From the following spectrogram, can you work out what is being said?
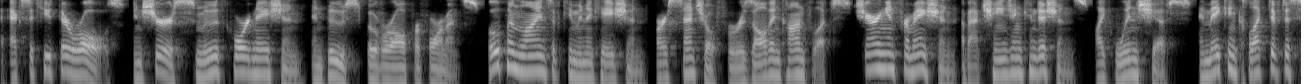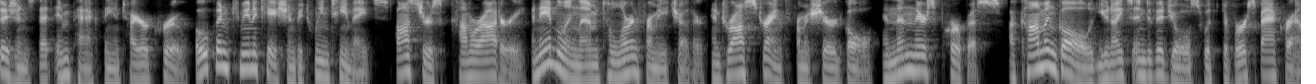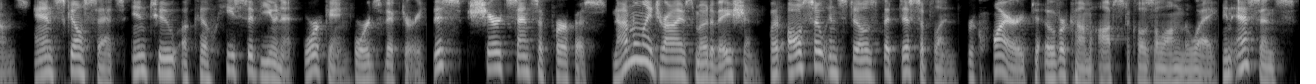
to execute their roles, ensure smooth coordination, and boost overall performance. Open lines of communication are essential for resolving conflicts, sharing information about changing conditions like wind shifts, and making collective decisions that impact the entire crew. Open communication between teammates fosters camaraderie, enabling them to learn from each other and draw strength from a shared goal. And then there's purpose. A common goal unites individuals with diverse backgrounds and skill sets into a cohesive unit working towards victory. This shared sense of purpose not only drives motivation, but also instills the discipline required to overcome obstacles along the way. In essence,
